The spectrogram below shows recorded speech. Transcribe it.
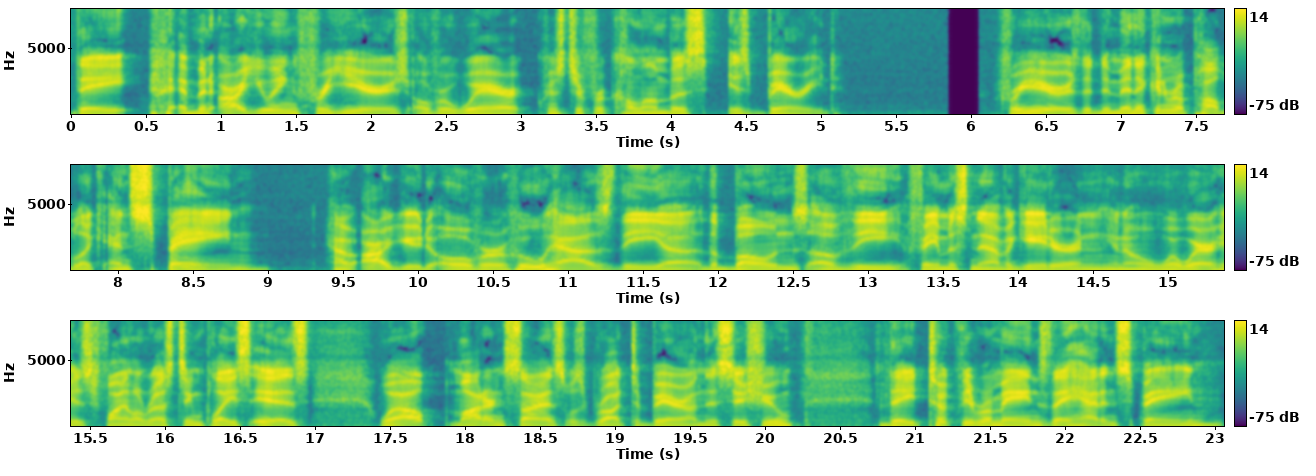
They have been arguing for years over where Christopher Columbus is buried. For years, the Dominican Republic and Spain have argued over who has the uh, the bones of the famous navigator and you know where, where his final resting place is. Well, modern science was brought to bear on this issue. They took the remains they had in Spain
